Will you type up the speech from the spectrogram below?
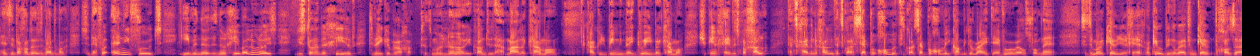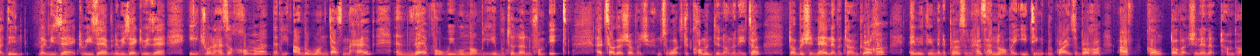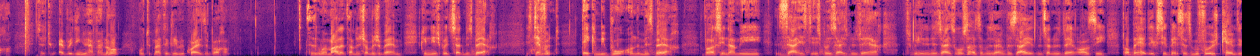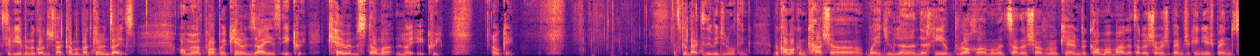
it's So therefore, any fruits, even though there's no chiv alulois, you still have a chiv to make a bracha. Says well, no, you can't do that. Mala kamo. How could you bring me by grain by kamo? Shekin chavis b'chalo. That's chav and chalo. That's got a separate chum. If it's got a separate chum, you can't make a right to everywhere else from there. Says the more kevin Okay, we bring a right from kevin. V'chaza adin lo rizeh krizeh v'lo rizeh Each one has a chumrah that the other one doesn't have, and therefore we will not be able to learn from it. So what's the common denominator? Anything that a person has hana by eating requires a brocha. Af kol tova shenena tom brocha. So to everything you have hana automatically requires a brocha. It's different. They can be brought on the mizbech. Vasinami zayis is zayis mizbech. Zayis also has a mizbech. Zayis mitzad mizbech also. For behedik sibes as mufurish kem zik sevi yibim megodish vad kama vad keren zayis. Omer of proper keren zayis ikri. Kerem stoma loy ikri. Okay. Let's go back to the original thing. Kasha, where do you learn the chi of bracha, mamad tzada shavim keren v'koma, mala tzada shavish bem yesh ben the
